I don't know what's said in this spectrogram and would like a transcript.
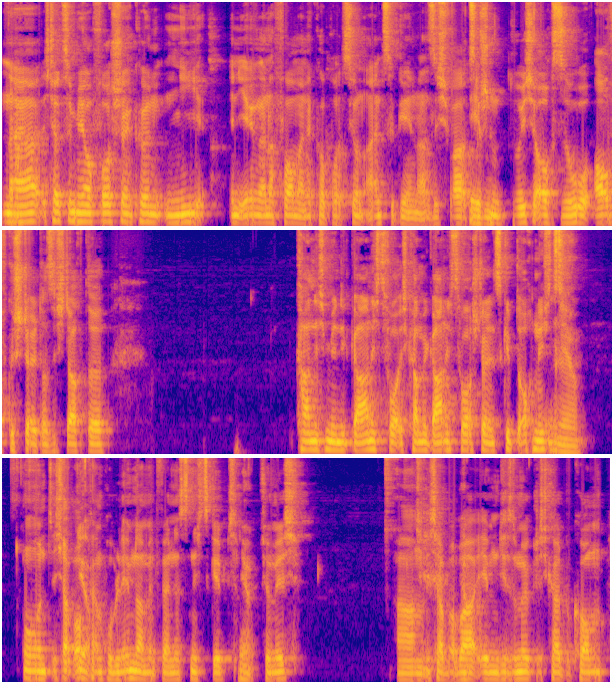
naja, ich hätte mir auch vorstellen können, nie in irgendeiner Form eine Kooperation einzugehen. Also ich war zwischendurch auch so aufgestellt, dass ich dachte, kann ich mir gar nichts vor, ich kann mir gar nichts vorstellen. Es gibt auch nichts. Ja. Und ich habe auch ja. kein Problem damit, wenn es nichts gibt ja. für mich. Ähm, ich habe aber eben diese Möglichkeit bekommen.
